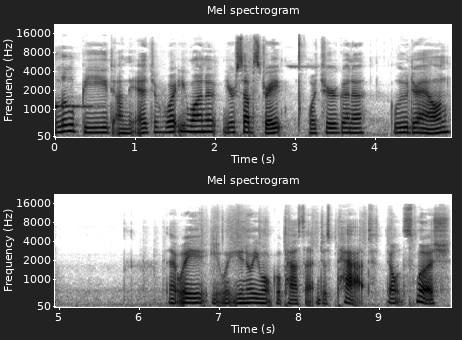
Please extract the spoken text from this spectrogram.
a little bead on the edge of what you want your substrate, what you're going to glue down. That way, you, you know you won't go past that and just pat. Don't smush,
